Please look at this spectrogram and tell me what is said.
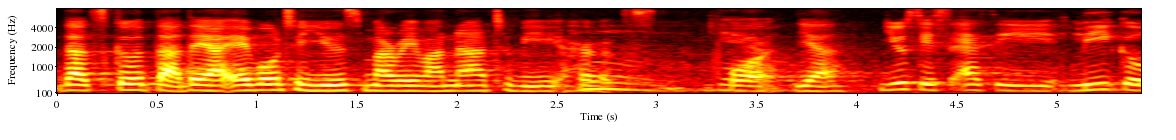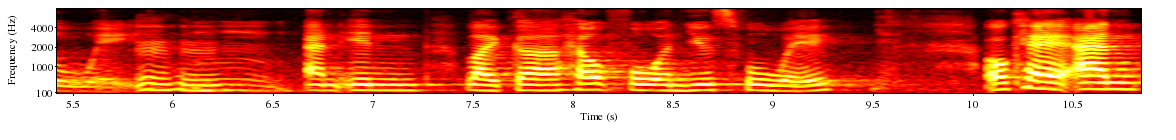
that's good that they are able to use marijuana to be herbs mm, for yeah, Use this as a legal way. Mm-hmm. Mm. and in like a helpful and useful way. Okay, and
